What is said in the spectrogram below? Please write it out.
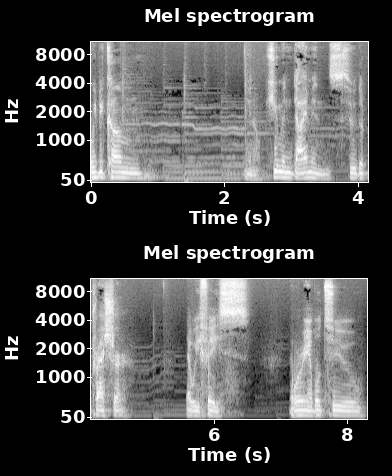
We become, you know, human diamonds through the pressure that we face. And we're able to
